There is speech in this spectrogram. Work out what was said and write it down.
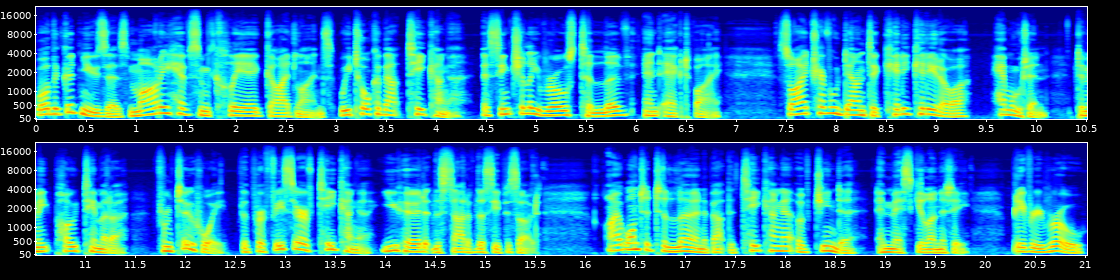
Well, the good news is Māori have some clear guidelines. We talk about tikanga, essentially rules to live and act by. So I travelled down to Kirikiriroa, Hamilton, to meet Pou Temara from Tūhoe, the professor of tikanga you heard at the start of this episode. I wanted to learn about the tikanga of gender and masculinity, but every rule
